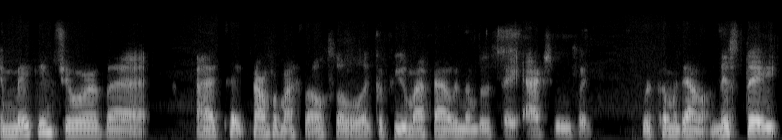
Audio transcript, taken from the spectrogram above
and making sure that I take time for myself. So like a few of my family members, they actually was like, we're coming down on this date.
